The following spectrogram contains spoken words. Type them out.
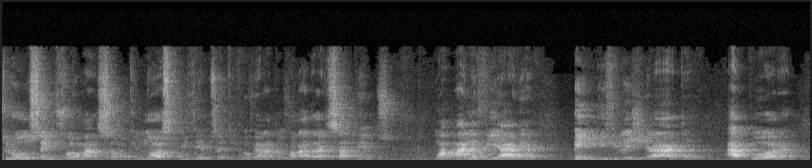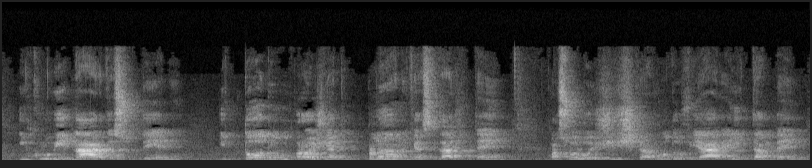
trouxe a informação que nós que vivemos aqui no governador Valadares sabemos. Uma malha viária bem privilegiada, agora incluída na área da Sudene e todo um projeto plano que a cidade tem com a sua logística rodoviária e também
